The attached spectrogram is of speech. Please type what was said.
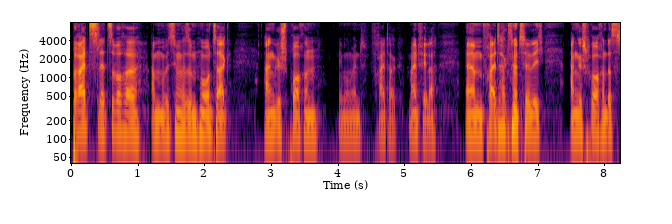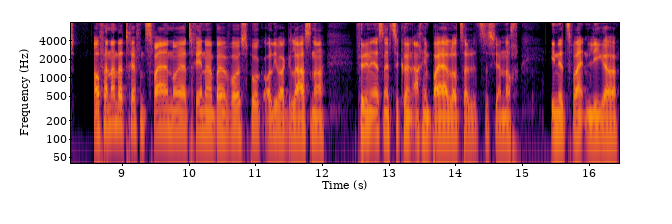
Bereits letzte Woche, am beziehungsweise Montag, angesprochen. Ne, Moment, Freitag, mein Fehler ähm, Freitag natürlich angesprochen, das Aufeinandertreffen zweier neuer Trainer bei Wolfsburg, Oliver Glasner für den 1. FC Köln, Achim Bayer-Lotzer letztes Jahr noch in der zweiten Liga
